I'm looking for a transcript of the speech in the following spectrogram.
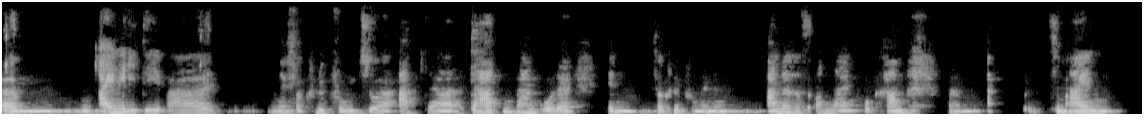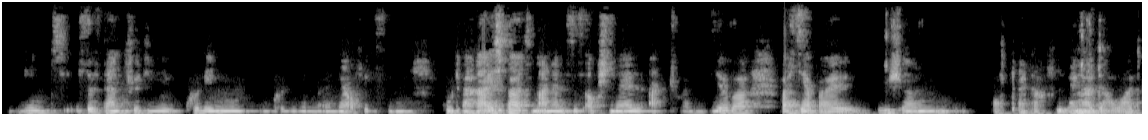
Ähm, eine Idee war eine Verknüpfung zur Abda-Datenbank oder in Verknüpfung in ein anderes Online-Programm. Ähm, zum einen sind, ist es dann für die Kollegen und Kolleginnen in der Office gut erreichbar. Zum anderen ist es auch schnell aktualisierbar, was ja bei Büchern oft einfach viel länger dauert.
